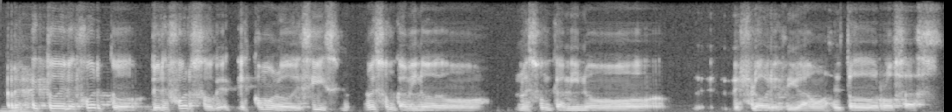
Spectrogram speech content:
Respecto del esfuerzo, del esfuerzo, es como lo decís, no es un camino, no es un camino de flores, digamos, de todo rosas.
